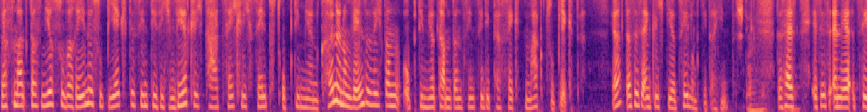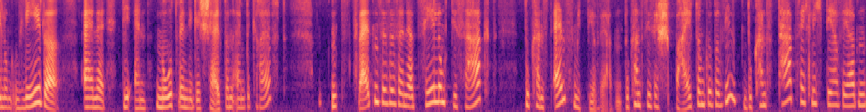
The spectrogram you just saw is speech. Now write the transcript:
dass, man, dass wir souveräne Subjekte sind, die sich wirklich tatsächlich selbst optimieren können. Und wenn sie sich dann optimiert haben, dann sind sie die perfekten Marktsubjekte. Ja, das ist eigentlich die Erzählung, die dahinter steht. Mhm. Das heißt, es ist eine Erzählung weder eine, die ein notwendiges Scheitern einbegreift, und zweitens ist es eine Erzählung, die sagt, du kannst eins mit dir werden. Du kannst diese Spaltung überwinden. Du kannst tatsächlich der werden,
